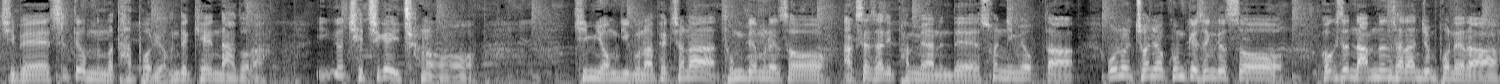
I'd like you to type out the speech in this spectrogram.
집에 쓸데없는 거 다 버려. 근데 걔 놔둬라. 이거 재치가 있잖아 김영기구나. 백천아 동대문에서 악세사리 판매하는데 손님이 없다. 오늘 저녁 굶게 생겼어. 거기서 남는 사람 좀 보내라.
